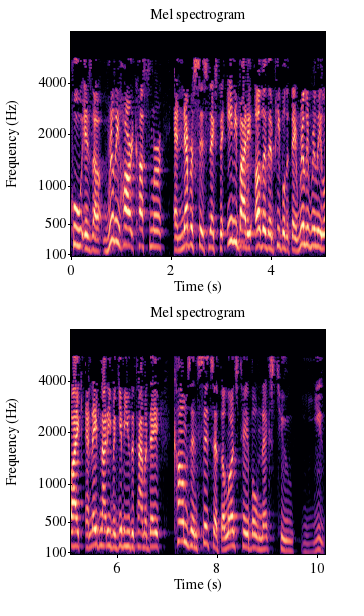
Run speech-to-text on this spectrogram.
who is a really hard customer and never sits next to anybody other than people that they really, really like and they've not even given you the time of day, comes and sits at the lunch table next to you.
